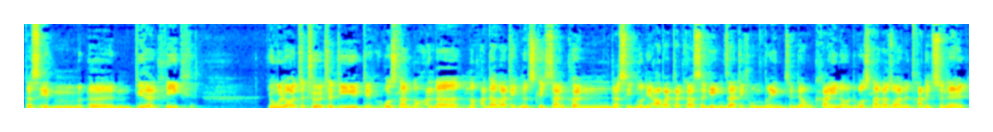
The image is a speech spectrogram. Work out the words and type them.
dass eben ähm, dieser Krieg junge Leute tötet, die, die Russland noch, ander, noch anderweitig nützlich sein können, dass sich nur die Arbeiterklasse gegenseitig umbringt in der Ukraine und Russland. Also eine traditionell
